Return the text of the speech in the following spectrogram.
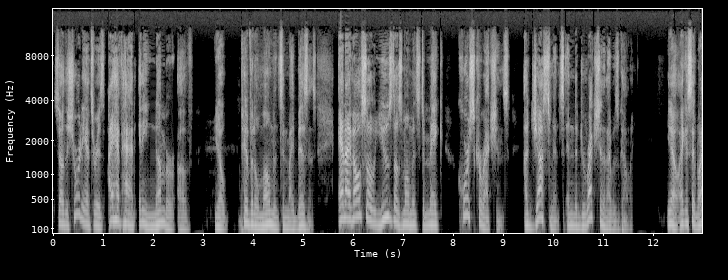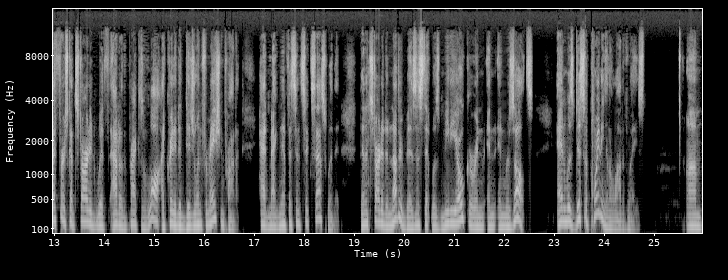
So the short answer is i have had any number of you know pivotal moments in my business. And I've also used those moments to make course corrections, adjustments in the direction that I was going. You know, like I said, when I first got started with out of the practice of law, I created a digital information product, had magnificent success with it. Then it started another business that was mediocre in, in, in results and was disappointing in a lot of ways. Um,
